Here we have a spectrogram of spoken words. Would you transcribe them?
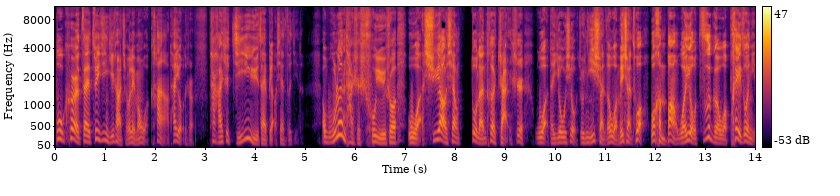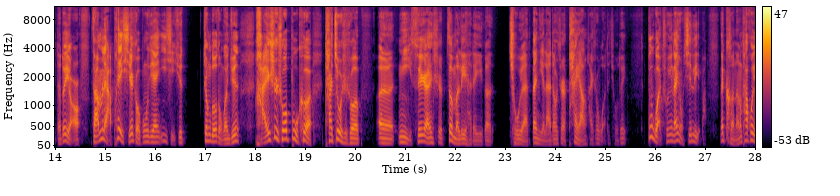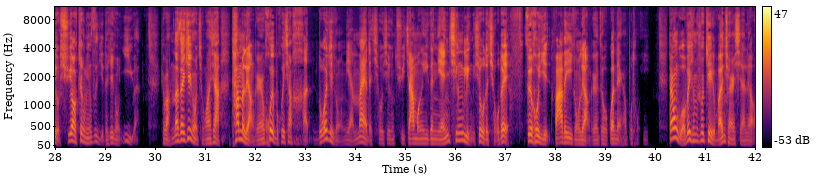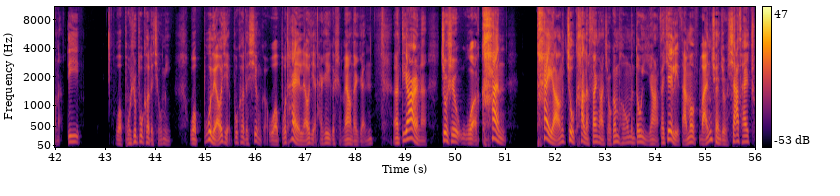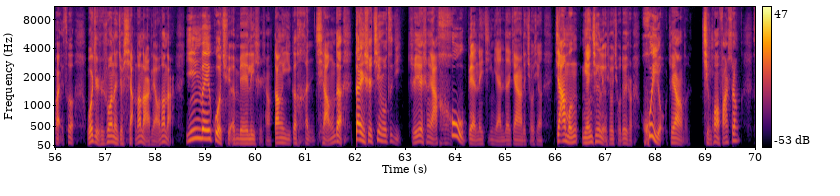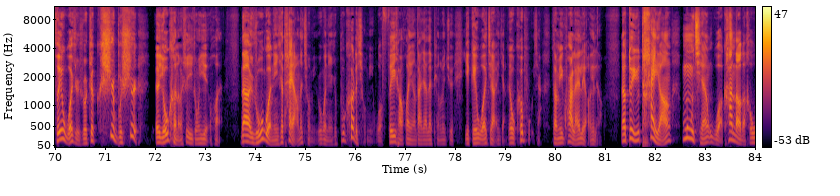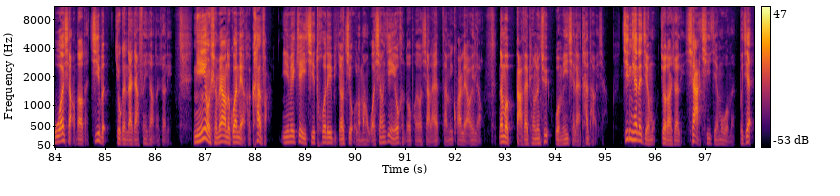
布克在最近几场球里面，我看啊，他有的时候他还是急于在表现自己的，无论他是出于说我需要向杜兰特展示我的优秀，就你选择我没选错，我很棒，我有资格，我配做你的队友，咱们俩配携手攻坚，一起去争夺总冠军，还是说布克他就是说。呃，你虽然是这么厉害的一个球员，但你来到这儿，太阳还是我的球队。不管出于哪种心理吧，那可能他会有需要证明自己的这种意愿，是吧？那在这种情况下，他们两个人会不会像很多这种年迈的球星去加盟一个年轻领袖的球队，最后引发的一种两个人最后观点上不统一？但是我为什么说这个完全是闲聊呢？第一，我不是布克的球迷。我不了解布克的性格，我不太了解他是一个什么样的人。呃，第二呢，就是我看太阳就看了三场球，跟朋友们都一样，在这里咱们完全就是瞎猜揣测。我只是说呢，就想到哪儿聊到哪儿。因为过去 NBA 历史上，当一个很强的，但是进入自己职业生涯后边那几年的这样的球星加盟年轻领袖球队的时候，会有这样的情况发生。所以我只是说，这是不是呃有可能是一种隐患？那如果您是太阳的球迷，如果您是布克的球迷，我非常欢迎大家在评论区也给我讲一讲，给我科普一下，咱们一块来聊一聊。那对于太阳，目前我看到的和我想到的，基本就跟大家分享到这里。您有什么样的观点和看法？因为这一期拖得也比较久了嘛，我相信有很多朋友想来咱们一块聊一聊。那么打在评论区，我们一起来探讨一下。今天的节目就到这里，下期节目我们不见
